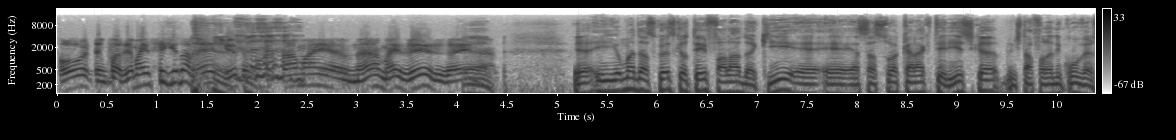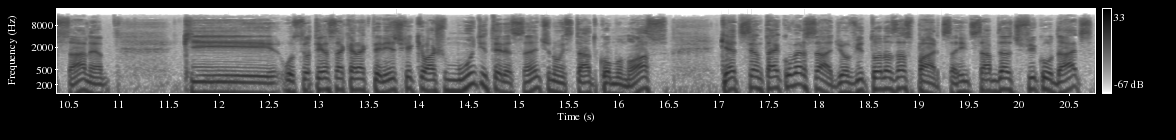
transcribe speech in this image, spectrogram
Pô, tem que fazer mais seguidamente, tem que conversar mais, né, mais vezes aí, né? É, e uma das coisas que eu tenho falado aqui é, é essa sua característica, a gente está falando em conversar, né? Que o senhor tem essa característica que eu acho muito interessante num estado como o nosso, que é de sentar e conversar, de ouvir todas as partes. A gente sabe das dificuldades,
